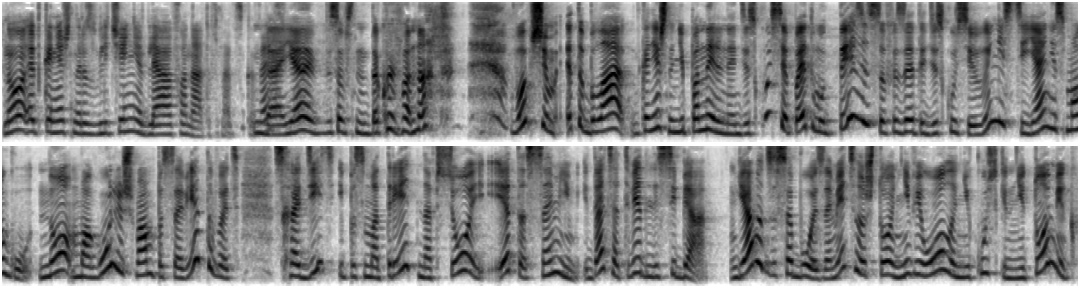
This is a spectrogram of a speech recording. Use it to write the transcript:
Но это, конечно, развлечение для фанатов, надо сказать. Да, я, собственно, такой фанат. В общем, это была, конечно, не панельная дискуссия, поэтому тезисов из этой дискуссии вынести я не смогу. Но могу лишь вам посоветовать сходить и посмотреть на все это самим и дать ответ для себя. Я вот за собой заметила, что ни Виола, ни Кузькин, ни Томик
